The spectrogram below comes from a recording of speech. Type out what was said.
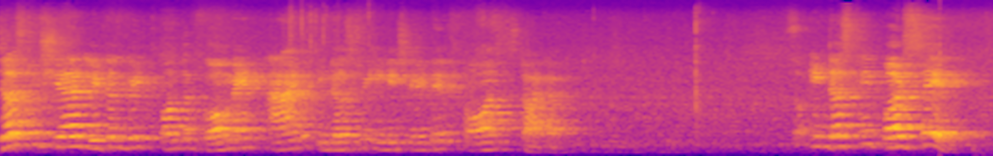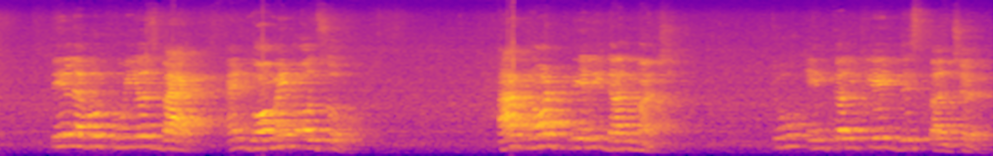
Just to share a little bit on the government and industry initiatives on startup. So industry per se, till about two years back and government also have not really done much to inculcate this culture.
